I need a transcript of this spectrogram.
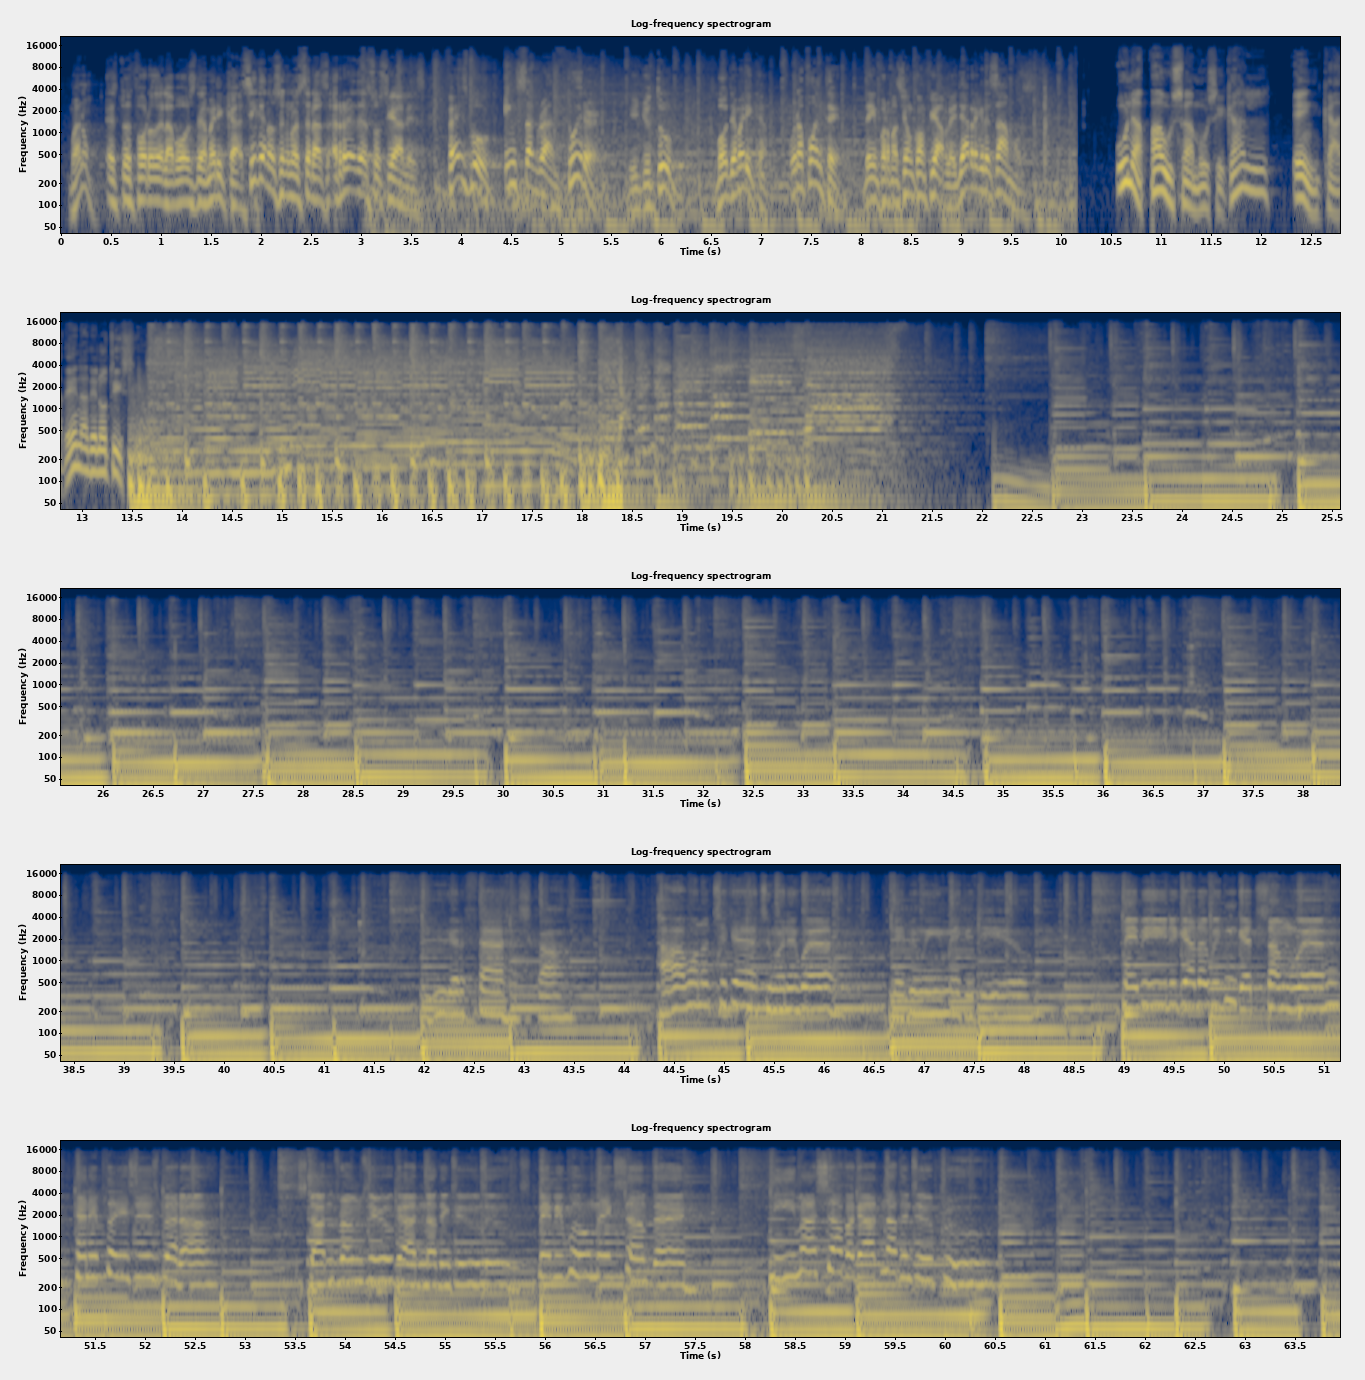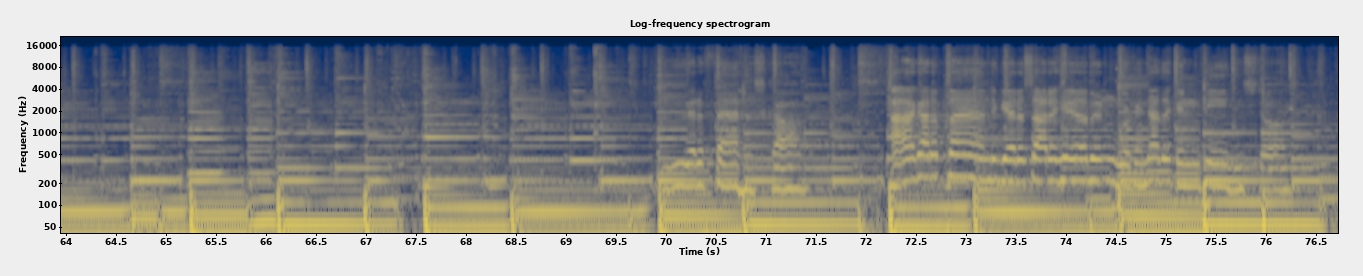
Bueno, esto es Foro de la Voz de América. Síguenos en nuestras redes sociales, Facebook, Instagram, Twitter y YouTube. Voz de América, una fuente de información confiable. Ya regresamos. Una pausa musical en cadena de noticias. Somewhere. Any place is better. Starting from zero, got nothing to lose. Maybe we'll make something. Me, myself, I got nothing to prove. You got a fast car. I got a plan to get us out of here. Been working at the convenience store.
